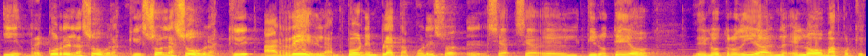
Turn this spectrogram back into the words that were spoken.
y recorren las obras, que son las obras que arreglan, ponen plata, por eso eh, el tiroteo del otro día en, Loma, porque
